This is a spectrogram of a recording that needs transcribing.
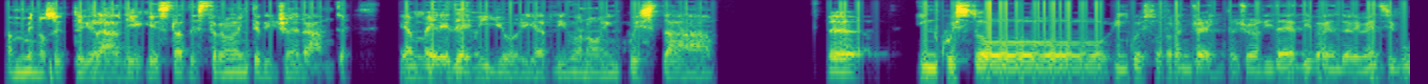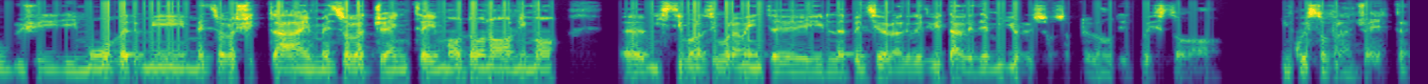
a meno 7 gradi, che è stata estremamente rigenerante. E a me le idee migliori arrivano in questa, eh, in questo, in questo frangente, cioè l'idea di prendere i mezzi pubblici, di muovermi in mezzo alla città, in mezzo alla gente, in modo anonimo, eh, mi stimola sicuramente il pensiero e la creatività, le idee migliori sono sempre venute in questo, in questo frangente.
